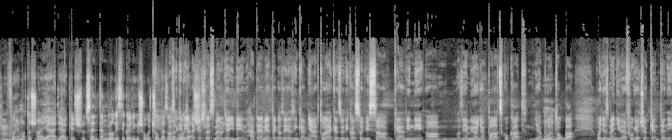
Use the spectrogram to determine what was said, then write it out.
uh-huh. folyamatosan járják, és szerintem logisztikailag is olcsóbb ez a megoldás. Érdekes lesz, mert ugye idén, hát elméletek azért ez inkább nyártól elkezdődik az, hogy vissza kell vinni a, az ilyen műanyag palackokat, ugye a boltokba, uh-huh. hogy ez mennyivel fogja csökkenteni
